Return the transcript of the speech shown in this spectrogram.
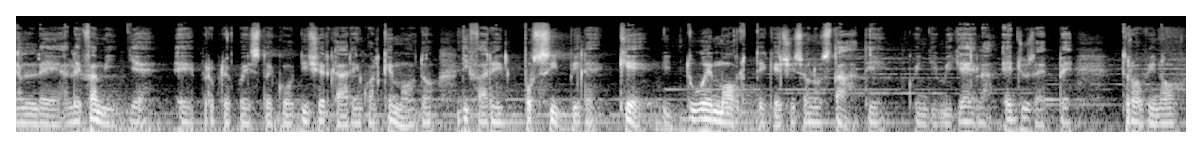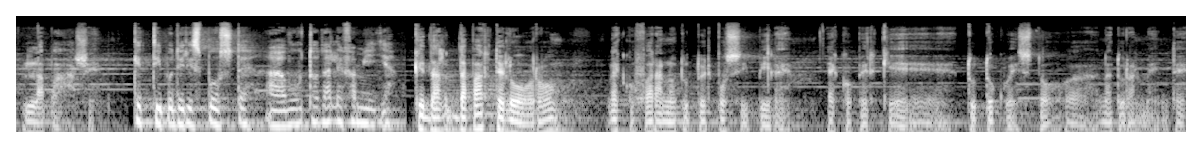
alle, alle, famiglie è proprio questo, ecco, di cercare in qualche modo di fare il possibile che i due morti che ci sono stati, quindi Michela e Giuseppe, trovino la pace. Che tipo di risposte ha avuto dalle famiglie? Che da, da parte loro ecco, faranno tutto il possibile Ecco perché tutto questo eh, naturalmente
